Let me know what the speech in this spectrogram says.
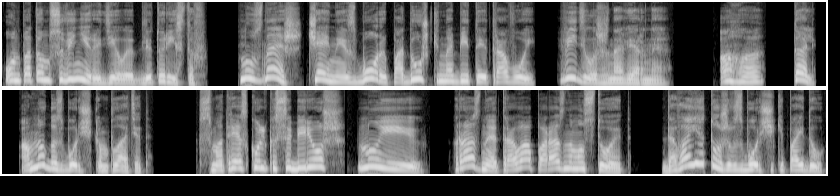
Он потом сувениры делает для туристов. Ну, знаешь, чайные сборы, подушки, набитые травой. Видела же, наверное». «Ага. Таль, а много сборщикам платят? Смотря сколько соберешь, ну и разная трава по-разному стоит. Давай я тоже в сборщики пойду,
